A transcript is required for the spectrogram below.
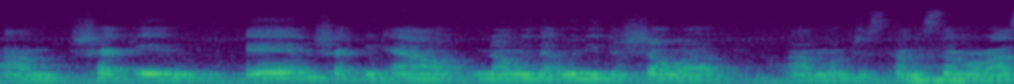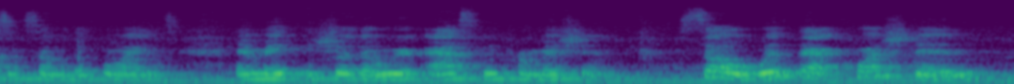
um, checking in, checking out, knowing that we need to show up. Um, I'm just kind of summarizing some of the points and making sure that we're asking permission. So with that question,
